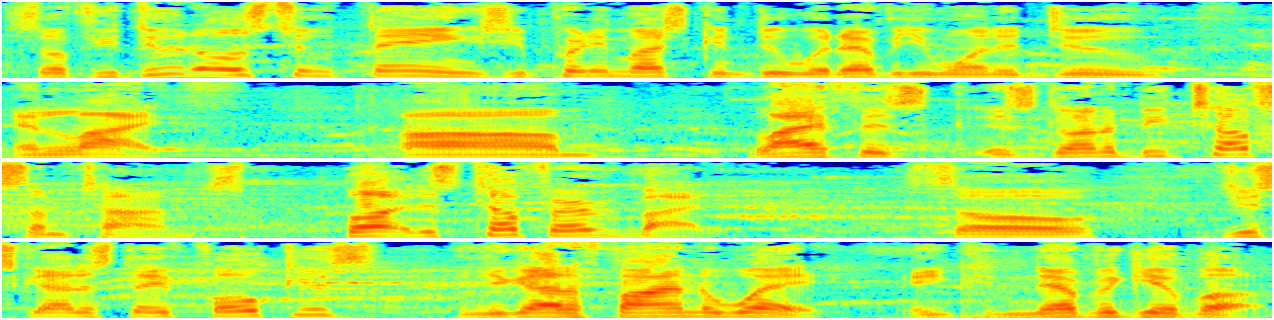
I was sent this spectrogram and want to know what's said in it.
So, if you do those two things, you pretty much can do whatever you want to do in life. Um, life is, is going to be tough sometimes, but it's tough for everybody. So you just got to stay focused and you got to find a way. And you can never give up.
